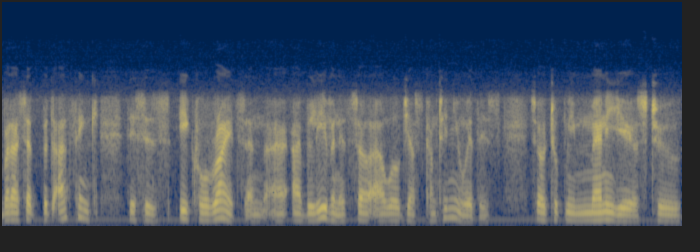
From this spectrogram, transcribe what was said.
But I said, But I think this is equal rights, and I, I believe in it, so I will just continue with this. So it took me many years to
